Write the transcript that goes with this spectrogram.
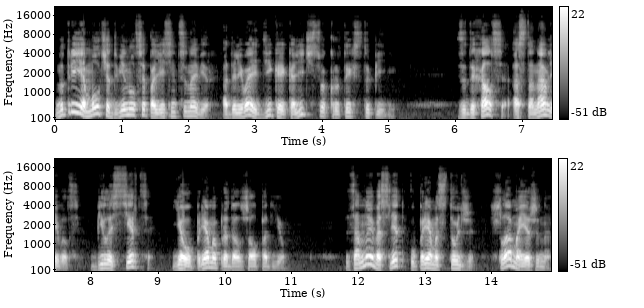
Внутри я молча двинулся по лестнице наверх, одолевая дикое количество крутых ступеней. Задыхался, останавливался, билось сердце, я упрямо продолжал подъем. За мной во след упрямо столь же шла моя жена.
